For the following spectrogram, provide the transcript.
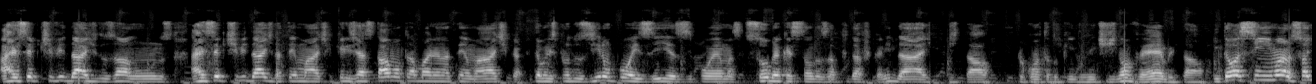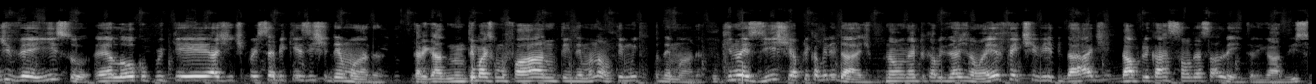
A receptividade dos alunos, a receptividade da temática, que eles já estavam trabalhando a temática, então eles produziram poesias e poemas sobre a questão das, da africanidade e tal por conta do 15 20 de novembro e tal. Então, assim, mano, só de ver isso é louco porque a gente percebe que existe demanda, tá ligado? Não tem mais como falar, ah, não tem demanda. Não, tem muita demanda. O que não existe é aplicabilidade. Não, não é aplicabilidade, não. É efetividade da aplicação dessa lei, tá ligado? Isso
